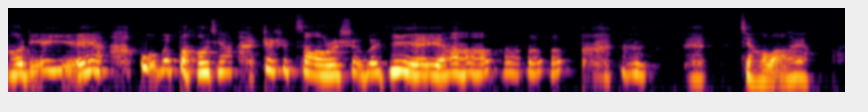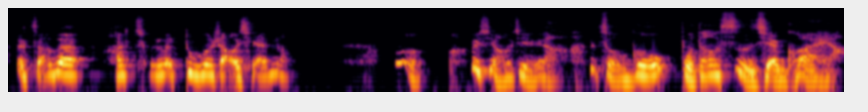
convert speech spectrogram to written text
老天爷呀，我们包家这是造了什么孽呀？家娃呀，咱们还存了多少钱呢？小姐呀，总共不到四千块呀！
